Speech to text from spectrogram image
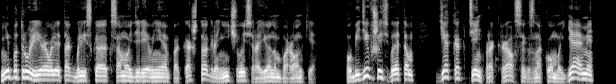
не патрулировали так близко к самой деревне, пока что ограничиваясь районом Воронки. Убедившись в этом, я как тень прокрался к знакомой яме,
